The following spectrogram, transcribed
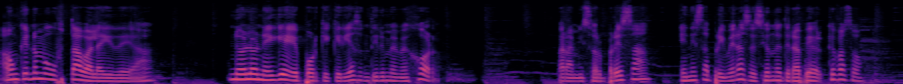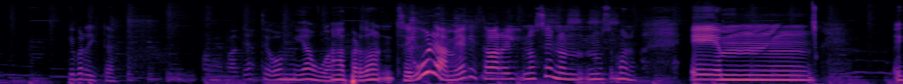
aunque no me gustaba la idea. No lo negué porque quería sentirme mejor. Para mi sorpresa, en esa primera sesión de terapia... ¿Qué pasó? ¿Qué perdiste? Ah, me pateaste vos mi agua. Ah, perdón. ¿Segura? Mira que estaba... re- No sé, no, no sé. Bueno. Em, eh,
